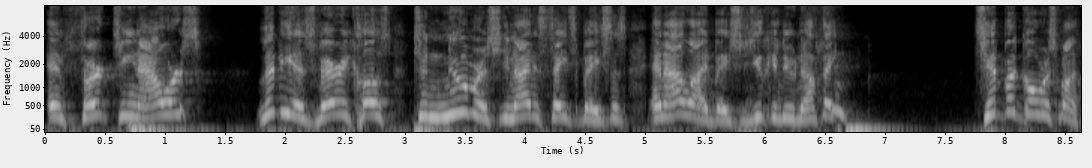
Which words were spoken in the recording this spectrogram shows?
in 13 hours? Libya is very close to numerous United States bases and allied bases. You can do nothing? Typical response.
